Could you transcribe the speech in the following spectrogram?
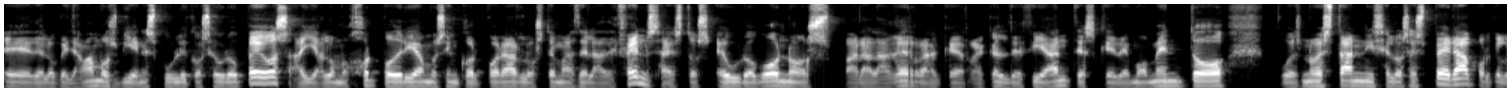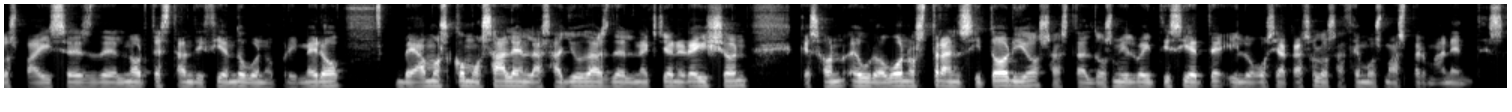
eh, de lo que llamamos bienes públicos europeos. Ahí a lo mejor podríamos incorporar los temas de la defensa, estos eurobonos para la guerra que Raquel decía antes, que de momento pues no están ni se los espera, porque los países del norte están diciendo, bueno, primero veamos cómo salen las ayudas del Next Generation, que son eurobonos transitorios hasta el 2027, y luego si acaso los hacemos más permanentes.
